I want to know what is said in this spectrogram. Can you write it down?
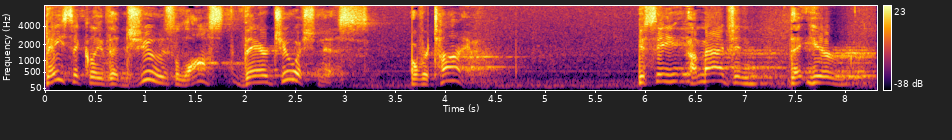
Basically, the Jews lost their Jewishness over time. You see, imagine that you're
